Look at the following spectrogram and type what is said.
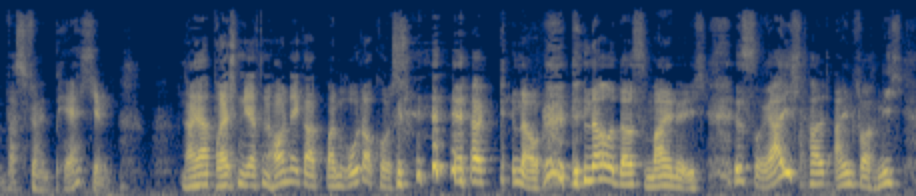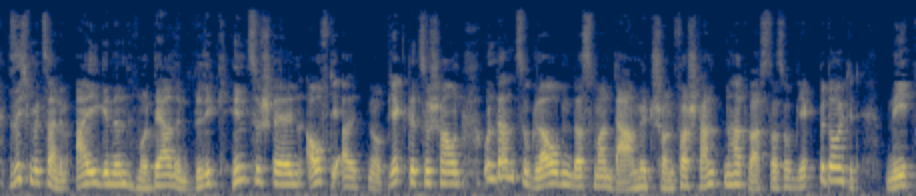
Was für ein Pärchen? Naja, Breschnev und Honecker beim Ruderkuss. ja, genau, genau das meine ich. Es reicht halt einfach nicht, sich mit seinem eigenen, modernen Blick hinzustellen, auf die alten Objekte zu schauen und dann zu glauben, dass man damit schon verstanden hat, was das Objekt bedeutet. Nee,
